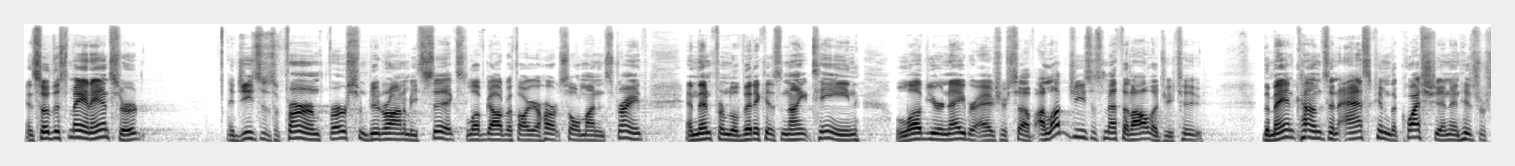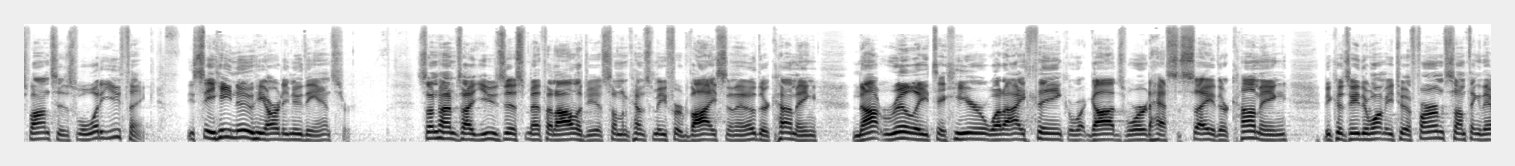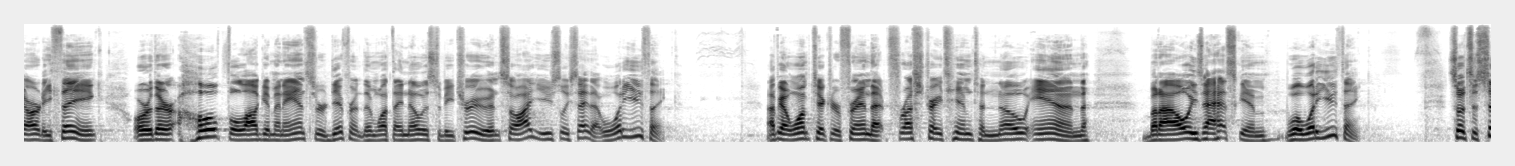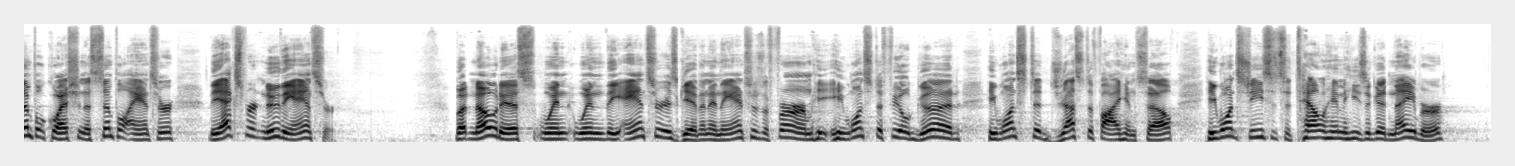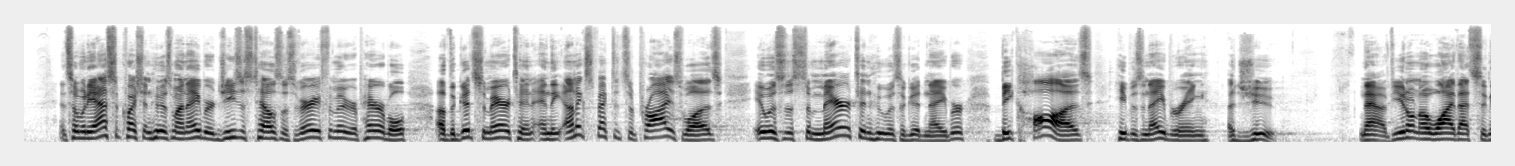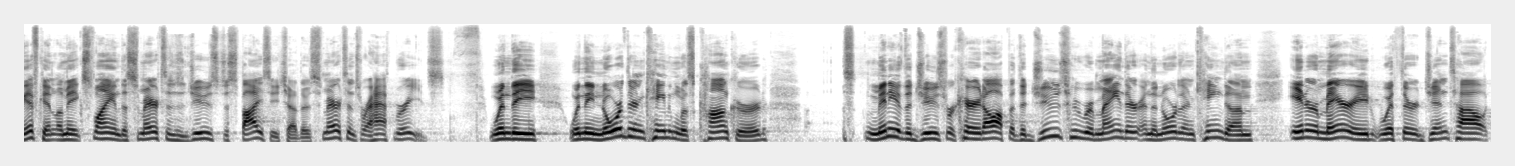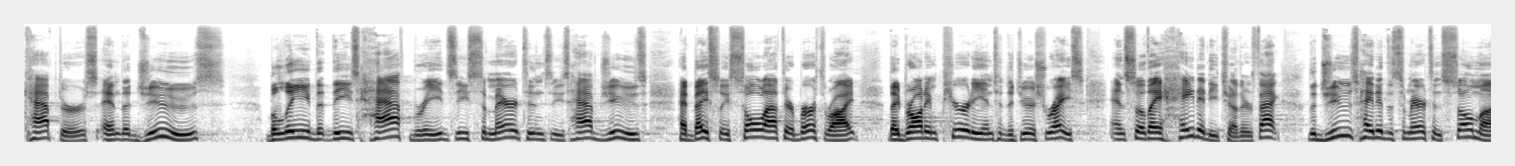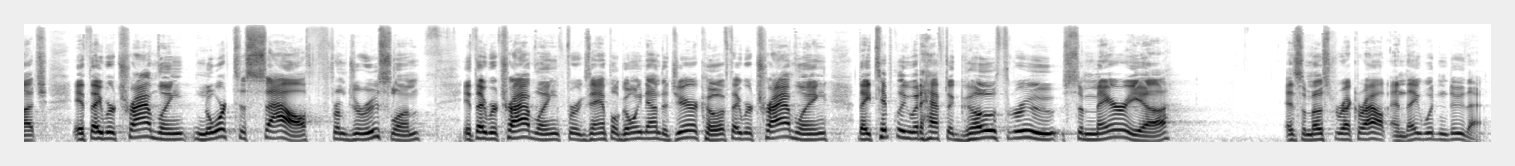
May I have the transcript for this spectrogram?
And so this man answered, and Jesus affirmed first from Deuteronomy 6, love God with all your heart, soul, mind, and strength, and then from Leviticus 19, love your neighbor as yourself. I love Jesus' methodology too. The man comes and asks him the question, and his response is, Well, what do you think? You see, he knew he already knew the answer. Sometimes I use this methodology if someone comes to me for advice and I know they're coming not really to hear what I think or what God's word has to say. They're coming because they either want me to affirm something they already think or they're hopeful I'll give them an answer different than what they know is to be true. And so I usually say that. Well, what do you think? I've got one particular friend that frustrates him to no end, but I always ask him, Well, what do you think? So it's a simple question, a simple answer. The expert knew the answer. But notice when, when the answer is given and the answer is affirmed, he, he wants to feel good. He wants to justify himself. He wants Jesus to tell him he's a good neighbor. And so when he asks the question, Who is my neighbor? Jesus tells this very familiar parable of the Good Samaritan. And the unexpected surprise was it was the Samaritan who was a good neighbor because he was neighboring a Jew. Now, if you don't know why that's significant, let me explain. The Samaritans and Jews despise each other. The Samaritans were half breeds. When the, when the northern kingdom was conquered, many of the Jews were carried off, but the Jews who remained there in the northern kingdom intermarried with their Gentile captors, and the Jews believed that these half breeds, these Samaritans, these half Jews, had basically sold out their birthright. They brought impurity into the Jewish race, and so they hated each other. In fact, the Jews hated the Samaritans so much, if they were traveling north to south from Jerusalem, if they were traveling, for example, going down to Jericho, if they were traveling, they typically would have to go through Samaria as the most direct route, and they wouldn't do that.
